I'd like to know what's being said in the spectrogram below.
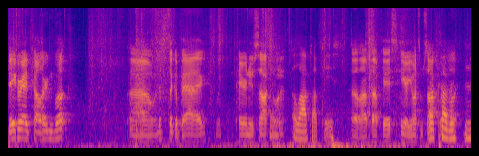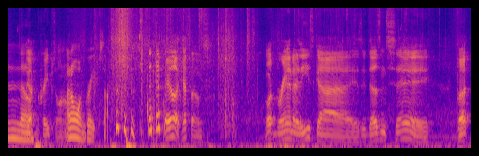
Big red coloring book. Um, this is like a bag with a pair of new socks on it. A laptop case. A laptop case. Here, you want some socks? cover. Mm, They no. got grapes on them. I don't want grape socks. Hey, look, headphones. What brand are these guys? It doesn't say. But,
